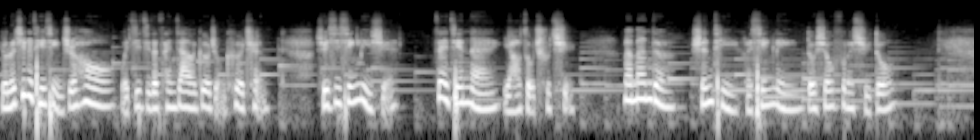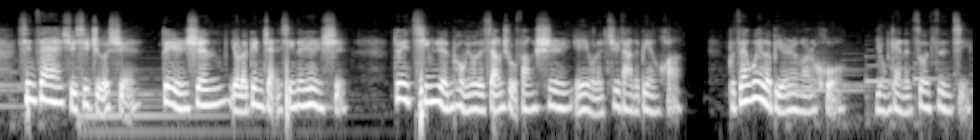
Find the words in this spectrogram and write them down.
有了这个提醒之后，我积极地参加了各种课程，学习心理学，再艰难也要走出去。慢慢的，身体和心灵都修复了许多。现在学习哲学，对人生有了更崭新的认识，对亲人朋友的相处方式也有了巨大的变化，不再为了别人而活，勇敢的做自己。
